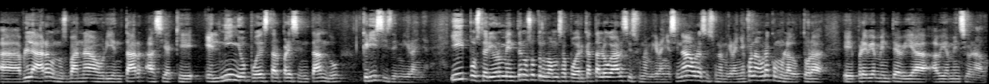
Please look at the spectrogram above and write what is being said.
a hablar o nos van a orientar hacia que el niño puede estar presentando crisis de migraña. Y posteriormente nosotros vamos a poder catalogar si es una migraña sin aura, si es una migraña con aura, como la doctora eh, previamente había, había mencionado.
